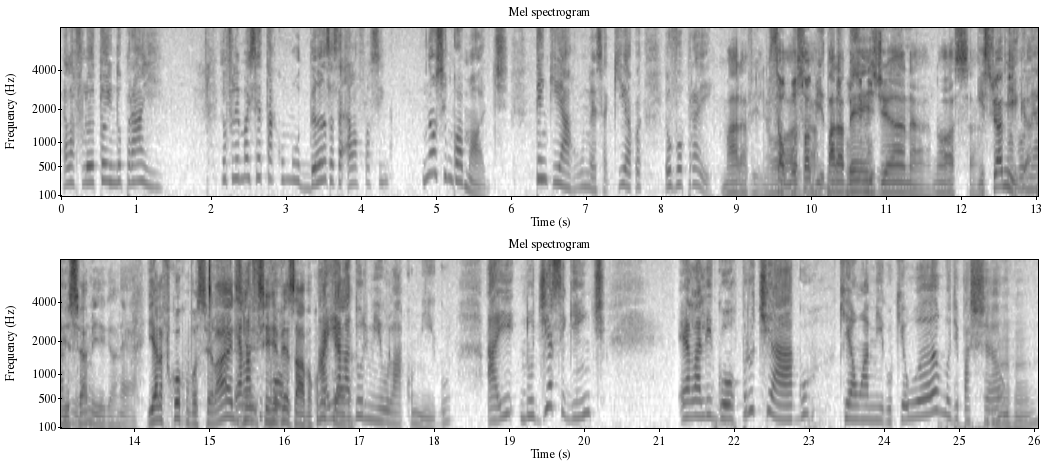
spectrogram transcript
ela falou: Eu tô indo para aí. Eu falei: Mas você tá com mudança? Ela falou assim: Não se incomode. Tem que arrumar essa aqui, eu vou para aí. Maravilhosa. Salvou sua vida, Parabéns, tipo, Diana. Nossa. Isso é amiga. Minha Isso é amiga. É. E ela ficou com você lá? Eles ela se ficou- revezavam? Como aí é que ela era? dormiu lá comigo. Aí, no dia seguinte, ela ligou pro Tiago, que é um amigo que eu amo de paixão. Uhum.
